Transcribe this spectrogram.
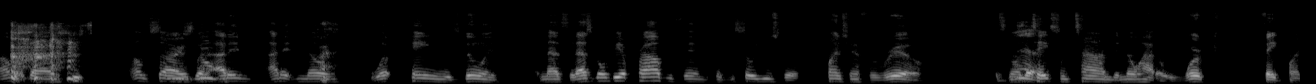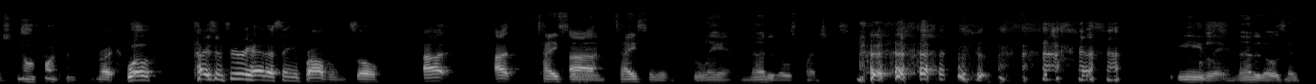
I'm sorry. I'm sorry, but I didn't I didn't know what Cain was doing. And that's that's gonna be a problem for him because he's so used to punching for real. It's gonna yeah. take some time to know how to work fake punches. Those punches, right? Well, Tyson Fury had that same problem. So I, I Tyson and Tyson and land none of those punches. ain't land none of those, and,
